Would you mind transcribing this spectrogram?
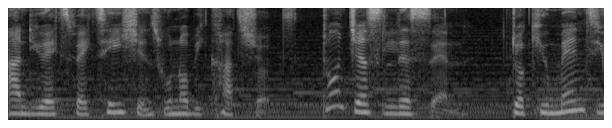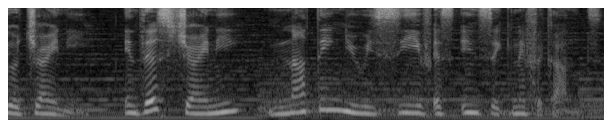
and your expectations will not be cut short. Don't just listen, Document your journey. In this journey, nothing you receive is insignificant.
